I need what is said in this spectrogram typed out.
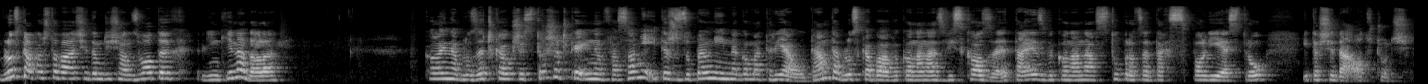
Bluzka kosztowała 70 zł, linki na dole. Kolejna bluzeczka już jest troszeczkę innym fasonie i też zupełnie innego materiału. Tamta bluzka była wykonana z wiskozy, ta jest wykonana w 100% z poliestru i to się da odczuć.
